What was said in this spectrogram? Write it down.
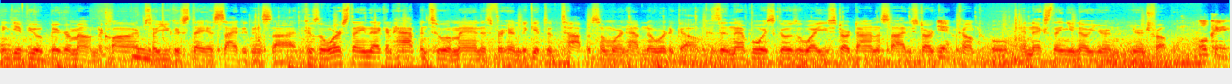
and give you a bigger mountain to climb so you can stay excited inside. Because the worst thing that can happen to a man is for him to get to the top of somewhere and have nowhere to go. Because then that voice goes away, you start dying inside, you start getting Yeah. comfortable, and next thing you know, you're in, you're in trouble. Okay,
